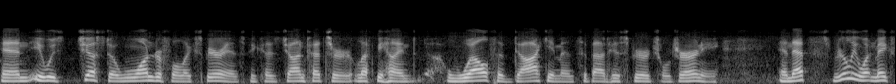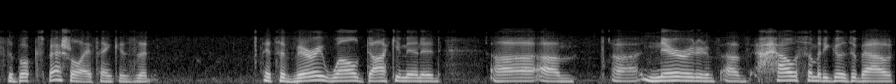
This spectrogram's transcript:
And it was just a wonderful experience because John Fetzer left behind a wealth of documents about his spiritual journey. And that's really what makes the book special, I think, is that it's a very well documented uh, um, uh, narrative of how somebody goes about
